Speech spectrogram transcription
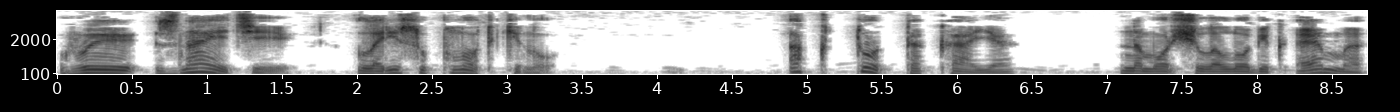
«Вы знаете Ларису Плоткину?» «А кто такая?» — наморщила лобик Эмма,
